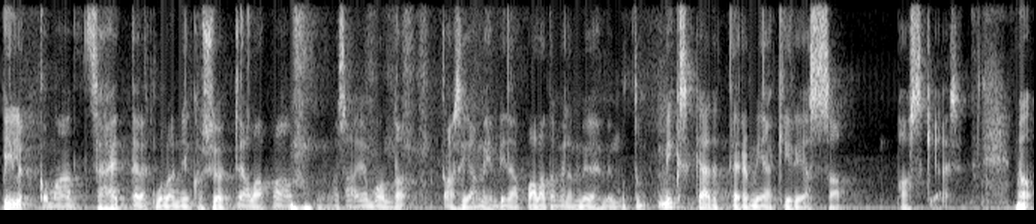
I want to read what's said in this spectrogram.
pilkkomaan. Sä heittelet mulle niin syöttöjä lapaa. Mä saan jo monta asiaa, mihin pitää palata vielä myöhemmin. Mutta miksi käytät termiä kirjassa paskiaiset? No,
